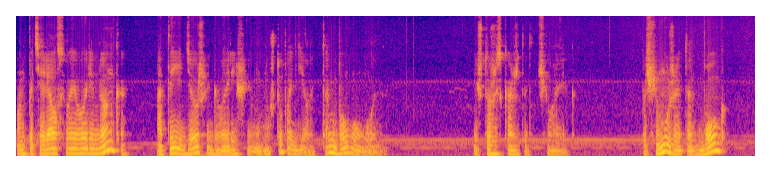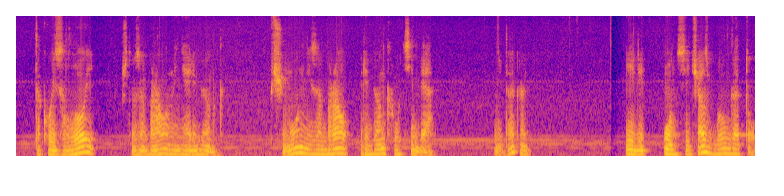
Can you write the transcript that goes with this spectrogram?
Он потерял своего ребенка, а ты идешь и говоришь ему, ну что поделать, так Богу угодно. И что же скажет этот человек? Почему же этот Бог такой злой, что забрал у меня ребенка? Почему он не забрал ребенка у тебя? Не так ли? Или он сейчас был готов.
